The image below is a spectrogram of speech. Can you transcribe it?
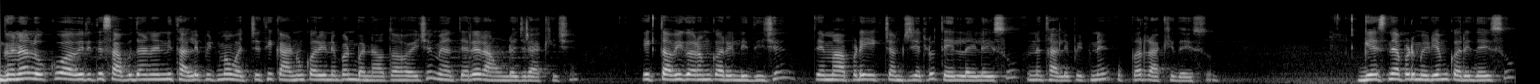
ઘણા લોકો આવી રીતે સાબુદાણાની થાલીપીઠમાં વચ્ચેથી કાણું કરીને પણ બનાવતા હોય છે. મેં અત્યારે રાઉન્ડ જ રાખી છે. એક તવી ગરમ કરી લીધી છે. તેમાં આપણે એક ચમચી જેટલું તેલ લઈ લઈશું અને થાલીપીઠને ઉપર રાખી દઈશું. ગેસને આપણે મીડિયમ કરી દઈશું.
